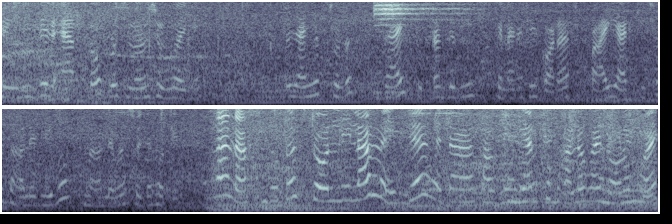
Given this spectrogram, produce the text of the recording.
মেউনিজের এত প্রচলন শুরু হয়নি। তো যাই হোক, চলো যাই, টুকটাক যদি কেনাকাটি করার পাই আর কিছু, তাহলে নেব, নাহলে এবার সোজা হোটেল। না না, দুটো স্টোল নিলাম, এই যে এটা সাউথ ইন্ডিয়ান খুব ভালো হয়, নরম হয়।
